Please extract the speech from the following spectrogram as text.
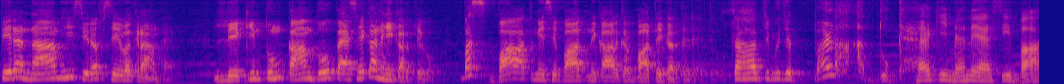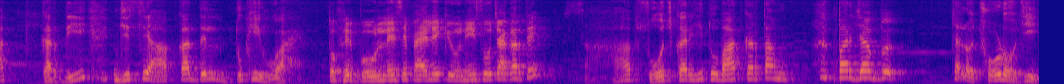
तेरा नाम ही सिर्फ़ सेवक राम है लेकिन तुम काम दो पैसे का नहीं करते हो। बस बात में से बात निकाल कर बातें करते रहते हो। साहब जी मुझे बड़ा दुख है कि मैंने ऐसी बात कर दी जिससे आपका दिल दुखी हुआ है। तो फिर बोलने से पहले क्यों नहीं सोचा करते? साहब सोच कर ही तो बात करता हूँ। पर जब चलो छोड़ो जी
